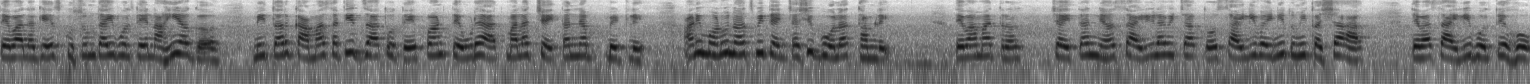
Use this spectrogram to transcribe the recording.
तेव्हा लगेच कुसुमताई बोलते नाही अगं मी तर कामासाठीच जात होते पण तेवढ्यात मला चैतन्य भेटले आणि म्हणूनच मी त्यांच्याशी बोलत थांबले. तेव्हा मात्र चैतन्य सायलीला विचारतो सायली वहिनी तुम्ही कशा आहात? तेव्हा सायली बोलते हो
